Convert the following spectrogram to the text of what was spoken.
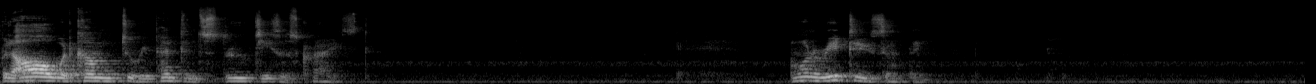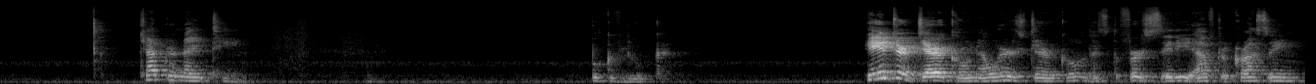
but all would come to repentance through Jesus Christ. I want to read to you something. Chapter 19, Book of Luke. He entered Jericho. Now, where's Jericho? That's the first city after crossing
